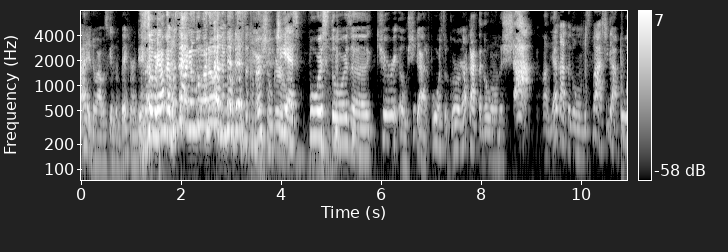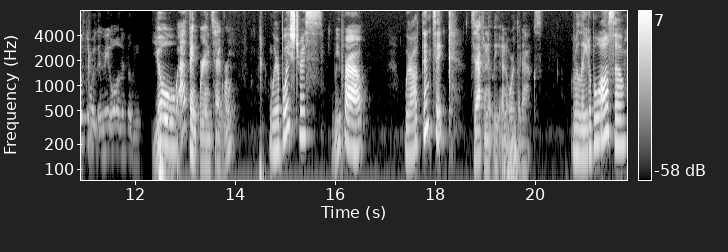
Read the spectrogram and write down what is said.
I didn't know I was getting the background dance over here. I'm like, what the fuck is going I'm setting the mood. on? This is a commercial, girl. She has four stores, a curate. Oh, she got four stores. Girl, I got to go on the shop. Honey, I got to go on the spot. She got four stores and they all in Philly. Yo, I think we're integral. We're boisterous. We proud. We're authentic. Definitely unorthodox. Relatable also.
